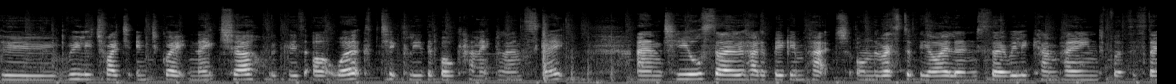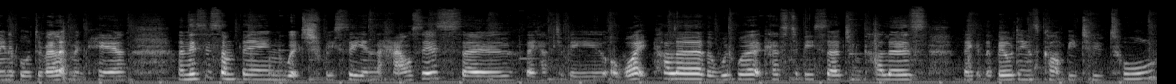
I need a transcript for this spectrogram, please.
who really tried to integrate nature with his artwork, particularly the volcanic landscape. And he also had a big impact on the rest of the island, so really campaigned for sustainable development here. And this is something which we see in the houses, so they have to be a white colour, the woodwork has to be certain colours, the buildings can't be too tall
